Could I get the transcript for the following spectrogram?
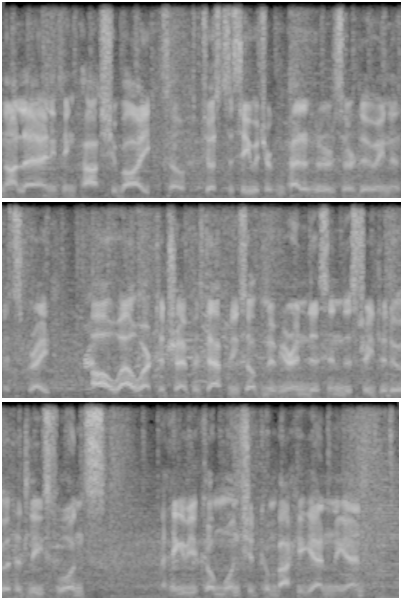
not let anything pass you by. So just to see what your competitors are doing, it's great. Oh, well worth the trip. It's definitely something if you're in this industry to do it at least once. I think if you come once, you'd come back again and again.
